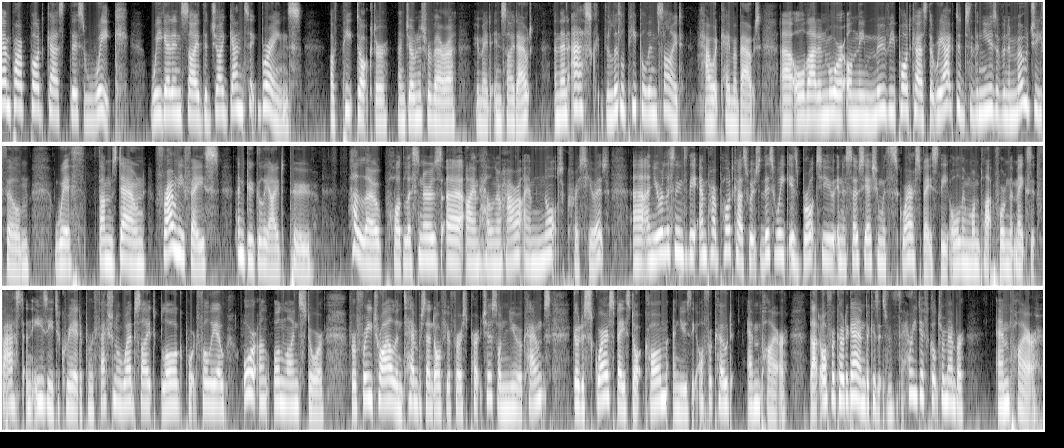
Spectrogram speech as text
Empire podcast this week, we get inside the gigantic brains of Pete Docter and Jonas Rivera, who made Inside Out, and then ask the little people inside how it came about. Uh, all that and more on the movie podcast that reacted to the news of an emoji film with thumbs down, frowny face, and googly eyed poo. Hello, pod listeners. Uh, I am Helen O'Hara. I am not Chris Hewitt. Uh, and you're listening to the Empire Podcast, which this week is brought to you in association with Squarespace, the all in one platform that makes it fast and easy to create a professional website, blog, portfolio, or an online store. For a free trial and 10% off your first purchase on new accounts, go to squarespace.com and use the offer code EMPIRE. That offer code again, because it's very difficult to remember EMPIRE.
